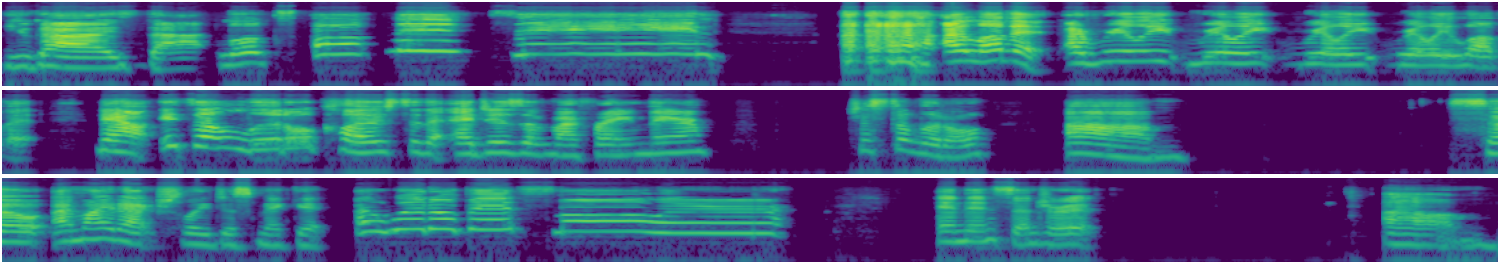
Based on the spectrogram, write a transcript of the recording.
You guys, that looks amazing. I love it. I really, really, really, really love it. Now, it's a little close to the edges of my frame there. Just a little. Um, so I might actually just make it a little bit smaller and then center it. Um,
